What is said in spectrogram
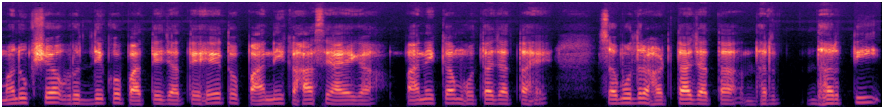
मनुष्य वृद्धि को पाते जाते हैं तो पानी कहाँ से आएगा? पानी कम होता जाता है, समुद्र हटता जाता, धर, धरती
